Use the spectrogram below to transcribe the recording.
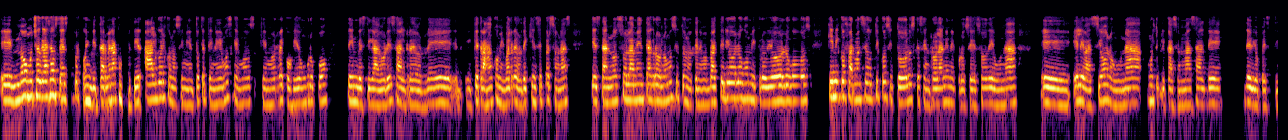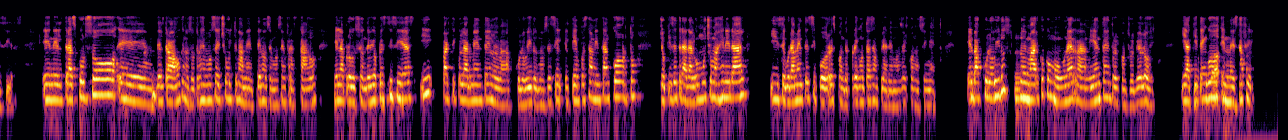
eh, no, muchas gracias a ustedes por invitarme a compartir algo del conocimiento que tenemos, que hemos, que hemos recogido un grupo de investigadores alrededor de, que trabajan conmigo alrededor de 15 personas que están no solamente agrónomos, sino tenemos bacteriólogos, microbiólogos, químicos farmacéuticos y todos los que se enrolan en el proceso de una eh, elevación o una multiplicación más alta de, biopesticidas. En el transcurso eh, del trabajo que nosotros hemos hecho últimamente, nos hemos enfrascado en la producción de biopesticidas y particularmente en lo de baculovirus. No sé si el, el tiempo es también tan corto. Yo quise traer algo mucho más general y seguramente si puedo responder preguntas ampliaremos el conocimiento. El baculovirus lo enmarco como una herramienta dentro del control biológico. Y aquí tengo en esta fila.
